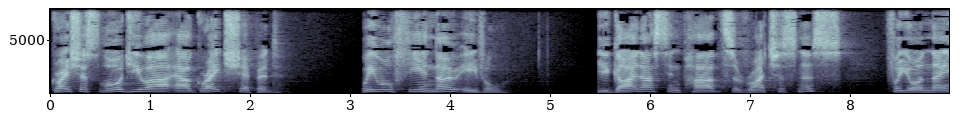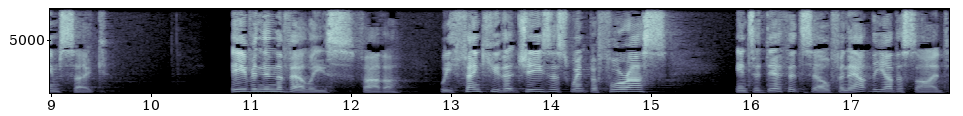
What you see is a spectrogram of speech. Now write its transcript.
Gracious Lord, you are our great shepherd. We will fear no evil. You guide us in paths of righteousness for your name's sake. Even in the valleys, Father, we thank you that Jesus went before us into death itself and out the other side.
